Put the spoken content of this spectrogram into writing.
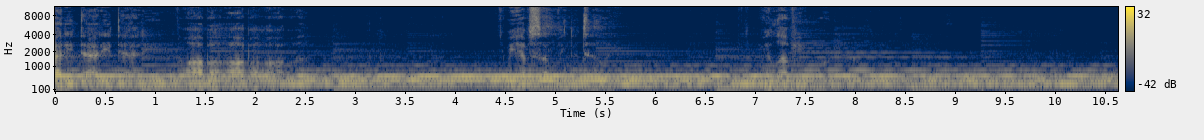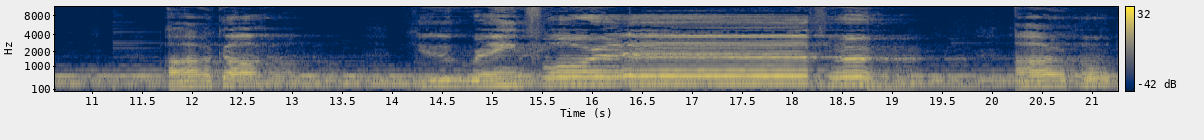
Daddy, daddy, daddy. Abba, Abba, Abba. we have something to tell you. We love you, Lord. Our God, you reign forever. Our hope,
